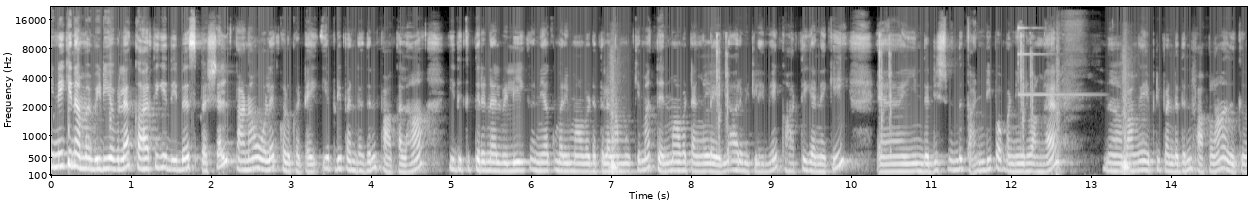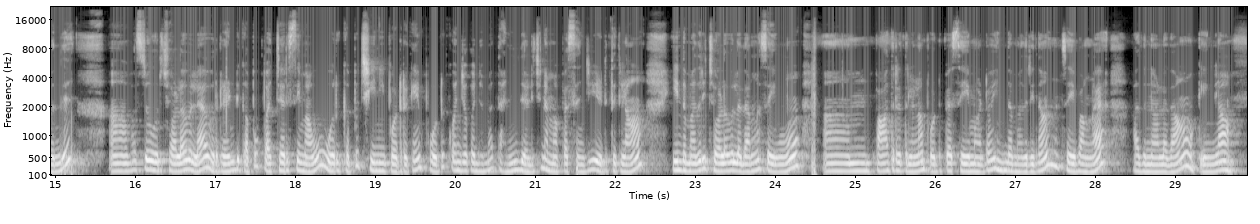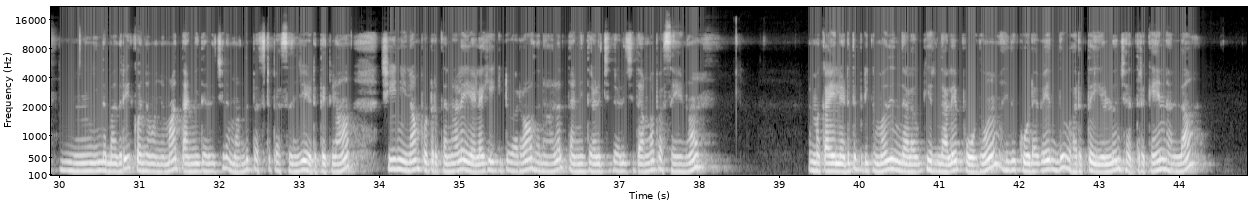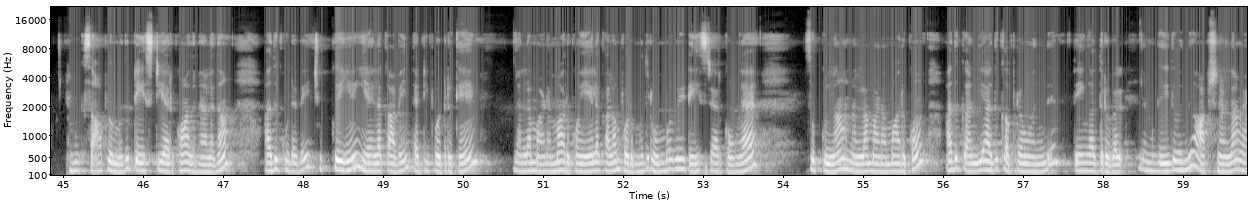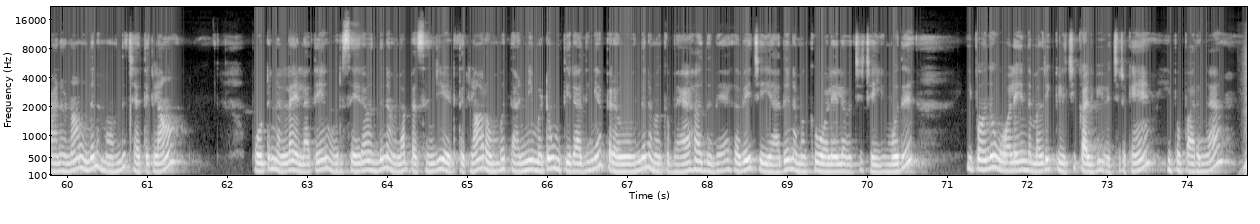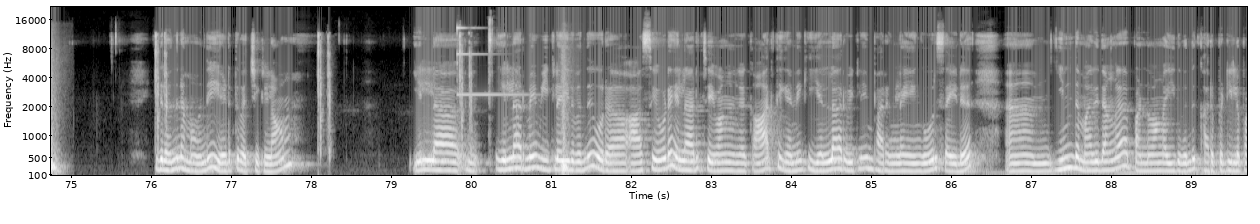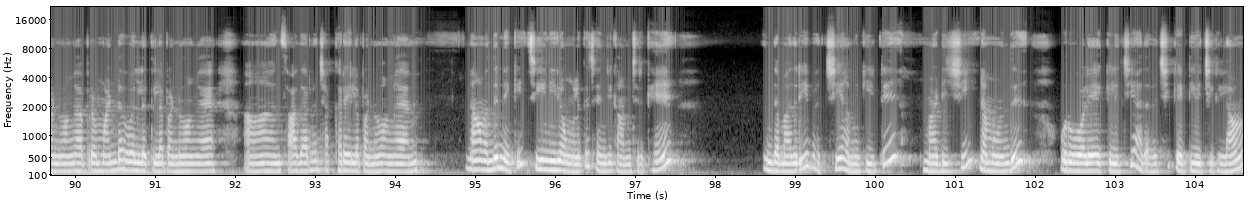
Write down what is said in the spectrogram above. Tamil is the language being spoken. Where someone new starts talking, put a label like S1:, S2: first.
S1: இன்றைக்கி நம்ம வீடியோவில் கார்த்திகை தீப ஸ்பெஷல் பண ஓலை கொழுக்கட்டை எப்படி பண்ணுறதுன்னு பார்க்கலாம். இதுக்கு திருநெல்வேலி கன்னியாகுமரி மாவட்டத்திலலாம் முக்கியமாக தென் மாவட்டங்களில் எல்லார் வீட்லேயுமே கார்த்திகை அன்னைக்கு இந்த டிஷ் வந்து கண்டிப்பாக பண்ணிடுவாங்க. வாங்க எப்படி பண்ணுறதுன்னு பார்க்கலாம். அதுக்கு வந்து ஃபஸ்ட்டு ஒரு சொலவில் ஒரு ரெண்டு கப்பு பச்சரிசி மாவும் ஒரு கப்பு சீனி போட்டிருக்கேன். போட்டு கொஞ்சம் கொஞ்சமாக தண்ணி தெளித்து நம்ம பசஞ்சு எடுத்துக்கலாம். இந்த மாதிரி சொலவில் தாங்க செய்வோம். பாத்திரத்துலலாம் போட்டு செய்ய மாட்டோம். இந்த மாதிரி தான் செய்வாங்க. அதனால தான் ஓகேங்களா? இந்த மாதிரி கொஞ்சம் கொஞ்சமாக தண்ணி தெளித்து நம்ம வந்து ஃபஸ்ட்டு பசைஞ்சு எடுத்துக்கலாம். சீனிலாம் போட்டிருக்கனால இலகிக்கிட்டு வரோம். அதனால் தண்ணி தெளித்து தெளித்து தாங்க பசையணும். நம்ம கையில் எடுத்து பிடிக்கும்போது இந்த அளவுக்கு இருந்தாலே போதும். இது கூடவே வந்து வறுத்த எள்ளும் சேர்த்துருக்கேன் நல்லா. நமக்கு சாப்பிடும்போது டேஸ்டியாக இருக்கும். அதனால தான் அது கூடவே சுக்கையும் ஏலக்காவையும் தட்டி போட்டிருக்கேன். நல்லா மணமாக இருக்கும். ஏலக்காயெலாம் போடும்போது ரொம்பவே டேஸ்ட்டாக இருக்குங்க. சுக்குலாம் நல்லா மணமாக இருக்கும். அதுக்காண்டி அதுக்கப்புறம் வந்து தேங்காய் துருவல். நமக்கு இது வந்து ஆப்ஷனல் தான். வேணும்னா வந்து நம்ம வந்து சேர்த்துக்கலாம். போட்டு நல்லா எல்லாத்தையும் ஒரு சேர வந்து நம்மளாம் பிசைஞ்சு எடுத்துக்கலாம். ரொம்ப தண்ணி மட்டும் ஊற்றிடாதீங்க பிறகு வந்து நமக்கு வேகாது வேகவே செய்யாது நமக்கு ஓலையில் வச்சு செய்யும்போது. இப்போ வந்து ஓலையை இந்த மாதிரி கிழித்து கழுவி வச்சுருக்கேன். இப்போ பாருங்கள் இதில் வந்து நம்ம வந்து எடுத்து வச்சுக்கலாம். எல்லா எல்லாருமே வீட்டில் இது வந்து ஒரு ஆசையோடு எல்லோரும் செய்வாங்கங்க. கார்த்திகை அன்னைக்கு எல்லார் வீட்லேயும் பாருங்களேன் எங்கள் ஊர் சைடு இந்த மாதிரி தாங்க பண்ணுவாங்க. இது வந்து கருப்பட்டியில் பண்ணுவாங்க அப்புறம் மண்டவல்லத்தில் பண்ணுவாங்க சாதாரண சர்க்கரையில் பண்ணுவாங்க. நான் வந்து இன்றைக்கி சீனியில் உங்களுக்கு செஞ்சு காமிச்சிருக்கேன். இந்த மாதிரி வச்சு அமுக்கிட்டு மடித்து நம்ம வந்து ஒரு ஓலையை கிழித்து அதை வச்சு கட்டி வச்சுக்கலாம்.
